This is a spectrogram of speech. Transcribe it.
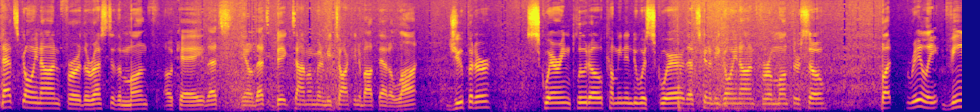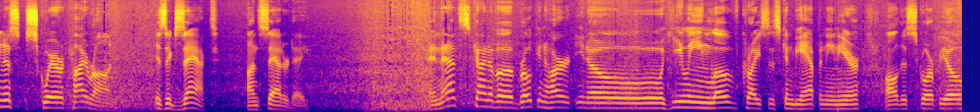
that's going on for the rest of the month okay that's you know that's big time I'm going to be talking about that a lot Jupiter squaring Pluto coming into a square that's going to be going on for a month or so but really Venus square Chiron is exact on Saturday and that's kind of a broken heart, you know, healing love crisis can be happening here. All this Scorpio,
